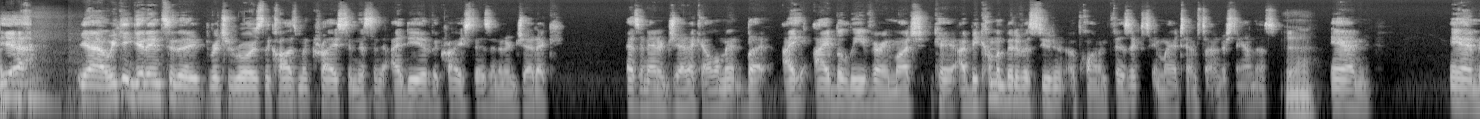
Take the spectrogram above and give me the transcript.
yeah, yeah. We can get into the Richard Rohr's the cosmic Christ and this idea of the Christ as an energetic, as an energetic element. But I, I believe very much. Okay, I've become a bit of a student of quantum physics in my attempts to understand this Yeah. and and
